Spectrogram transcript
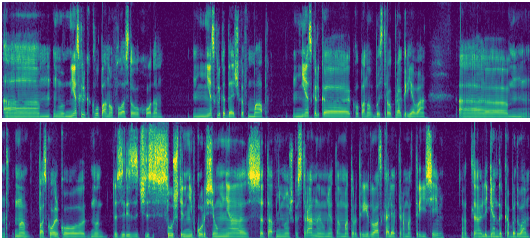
а, несколько клапанов холостого хода, несколько датчиков MAP, несколько клапанов быстрого прогрева, ну, поскольку ну, слушатели не в курсе, у меня setup немножко странный. У меня там мотор 3.2 с коллектором от 3.7 от легенды КБ2.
